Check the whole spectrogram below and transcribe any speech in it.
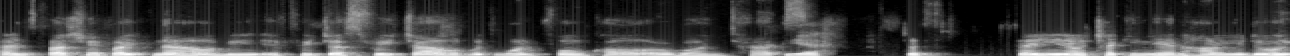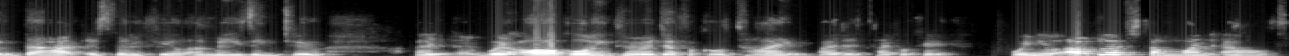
And especially right now, I mean, if we just reach out with one phone call or one text, yes. just say, you know, checking in, how you're doing, that is going to feel amazing too. And we're all going through a difficult time, but it's like, okay, when you uplift someone else,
